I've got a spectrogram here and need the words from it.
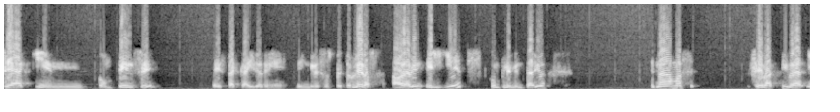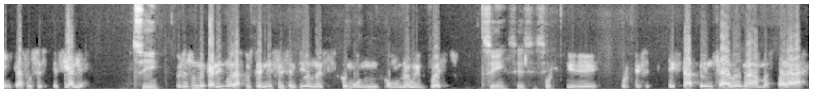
sea quien compense esta caída de, ingresos petroleros. Ahora bien, el IEPS complementario nada más se va a activar en casos especiales. Sí. Pues es un mecanismo de ajuste. En ese sentido no es como un, como un nuevo impuesto. Sí, sí, sí. sí. Porque porque está pensado nada más para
